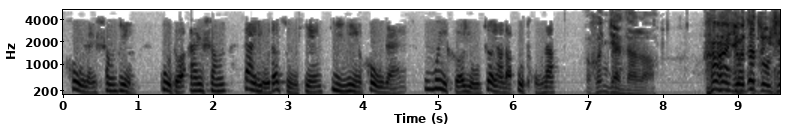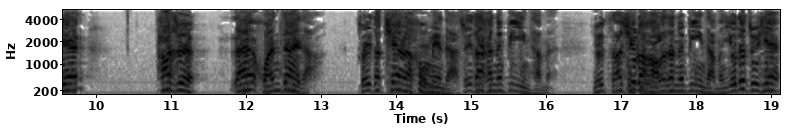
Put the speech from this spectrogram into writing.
后人生病不得安生，但有的祖先庇荫后人，为何有这样的不同呢？很简单了，有的祖先他是来还债的，所以他欠了后面的，所以他还能庇应他们。有他修了好了，他能庇应他们。有的祖先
